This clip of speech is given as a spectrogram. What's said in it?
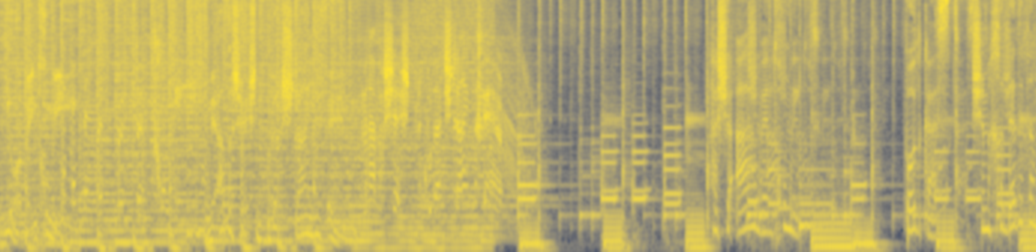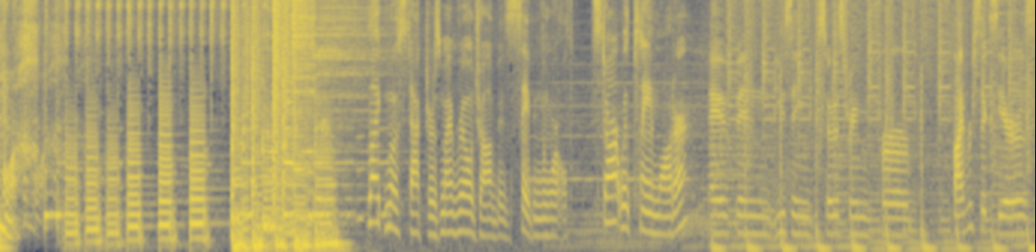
הרדיו הבינתחומי. בינתחומי. 106.2 FM. 106.2 FM. השעה הבינתחומית. פודקאסט שמחדד את המוח. Like most actors, my real job is saving the world. Start with plain water. I've been using SodaStream for five or six years,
